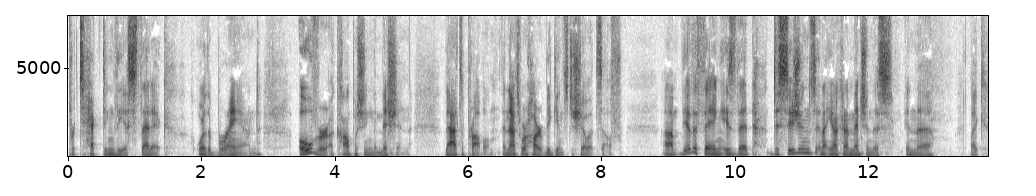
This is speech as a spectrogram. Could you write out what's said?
protecting the aesthetic or the brand over accomplishing the mission, that's a problem. And that's where heart begins to show itself. Um, the other thing is that decisions, and I, you know, I kind of mentioned this in the like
